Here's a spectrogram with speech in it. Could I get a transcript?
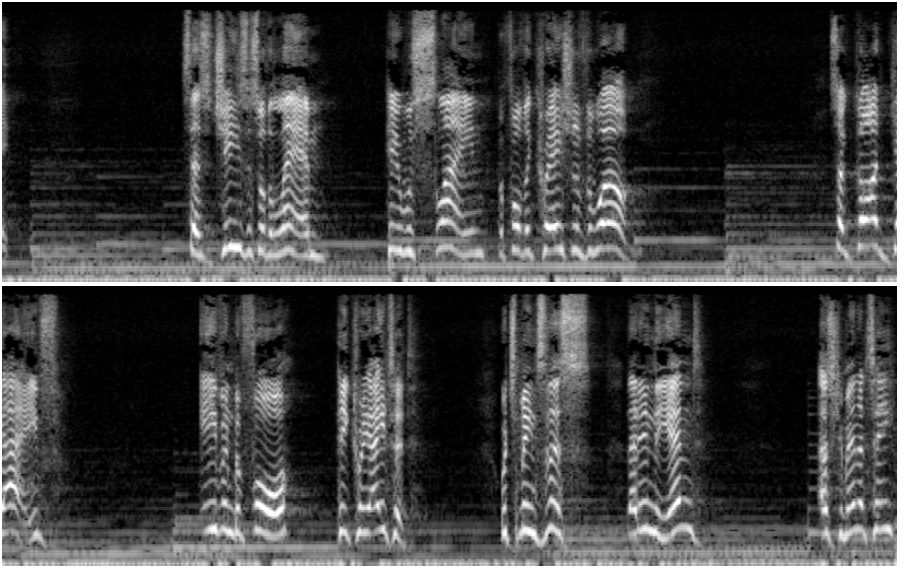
8 says Jesus or the Lamb, he was slain before the creation of the world. So God gave even before he created. Which means this that in the end, as humanity,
